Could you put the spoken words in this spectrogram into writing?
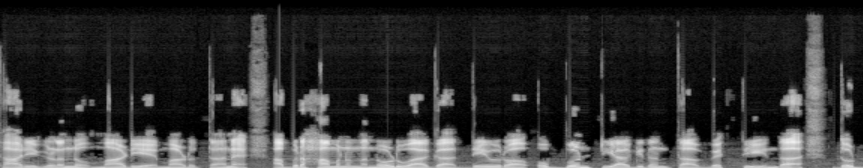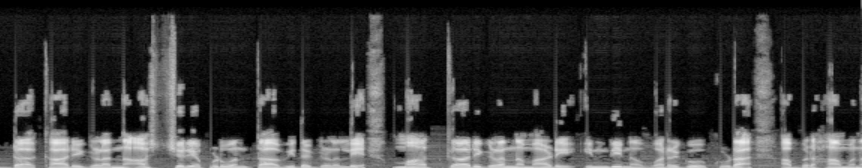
ಕಾರ್ಯಗಳನ್ನು ಮಾಡಿಯೇ ಮಾಡುತ್ತಾನೆ. ಅಬ್ರಹಾಮನನ್ನು ನೋಡುವಾಗ ದೇವರ ಒಬ್ಬೊಂಟಿಯಾಗಿದಂತ ವ್ಯಕ್ತಿಯಿಂದ ದೊಡ್ಡ ಕಾರ್ಯಗಳನ್ನು ಆಶ್ಚರ್ಯ ಪಡುವಂತ ವಿಧಗಳಲ್ಲಿ ಮಾತ್ಕಾರಿಗಳನ್ನು ಮಾಡಿ ಇಂದಿನವರೆಗೂ ಕೂಡ ಅಬ್ರಹಾಮನ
